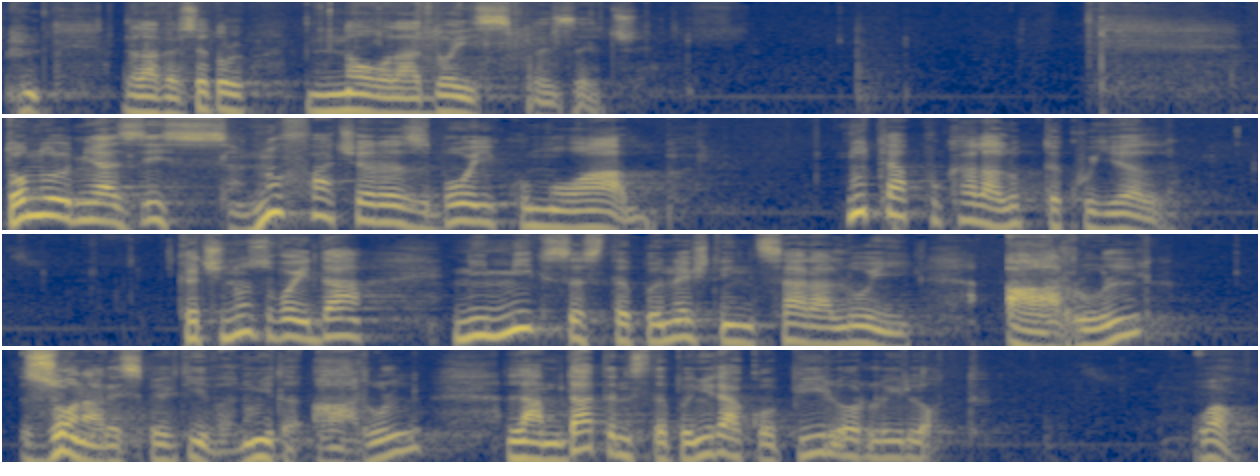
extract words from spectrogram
de la versetul 9 la 12. Domnul mi-a zis, nu face război cu Moab, nu te apuca la luptă cu el, căci nu-ți voi da nimic să stăpânești în țara lui. Arul, zona respectivă, numită Arul, l-am dat în stăpânirea copiilor lui Lot. Wow!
